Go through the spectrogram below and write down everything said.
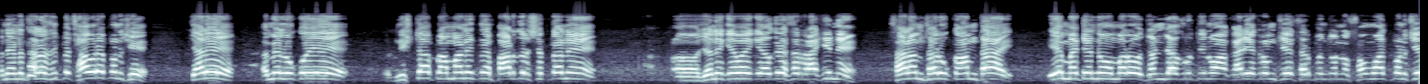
અને એને ધારાસભ્ય છાવરે પણ છે. ત્યારે અમે લોકોએ નિષ્ઠા, પ્રામાણિક અને પારદર્શકતાને જેને કહેવાય કે અગ્રેસર રાખીને સારામાં સારું કામ થાય એ માટેનો અમારો જનજાગૃતિનો આ કાર્યક્રમ છે. સરપંચોનો સંવાદ પણ છે,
